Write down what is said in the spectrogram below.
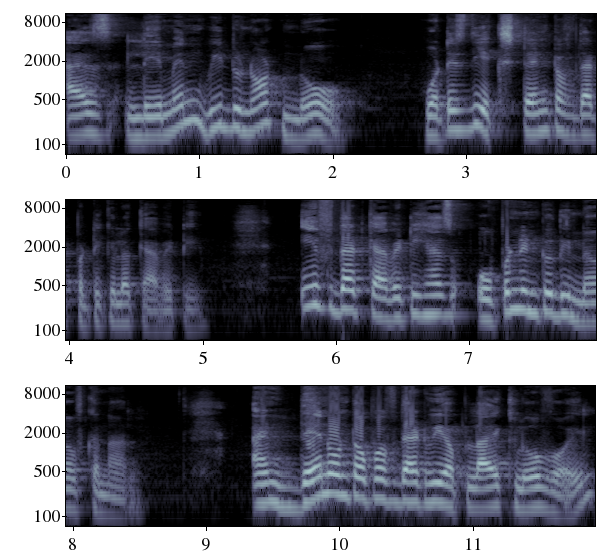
as laymen, we do not know what is the extent of that particular cavity. If that cavity has opened into the nerve canal, and then on top of that we apply clove oil,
